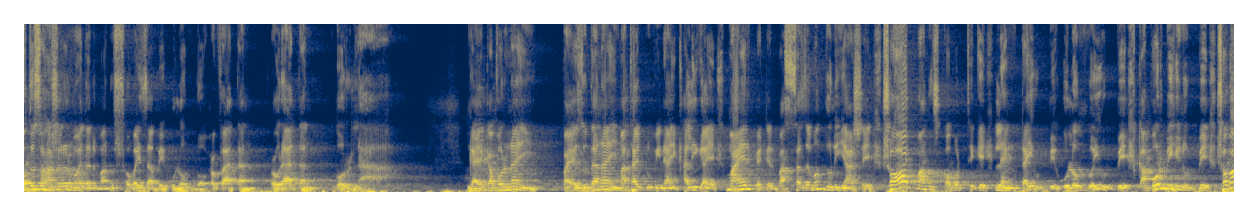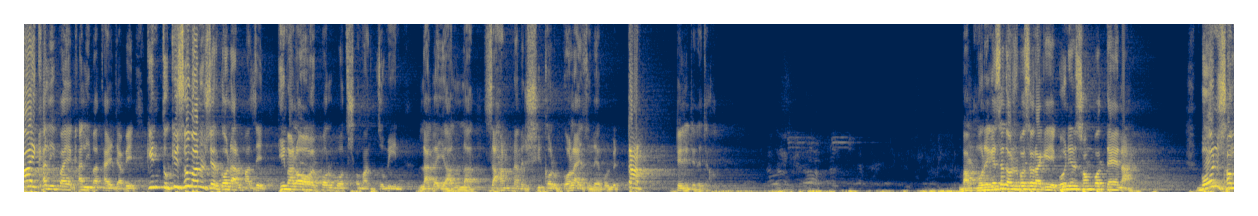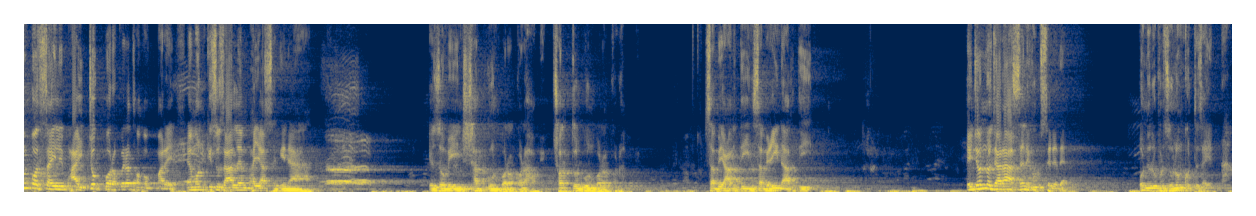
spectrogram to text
অথচ হাসরের ময়দানে মানুষ সবাই যাবে উলঙ্গ হফাতান ওরাতান গোরলা। গায়ে কাপড় নাই, পায়ে জুতা নাই, মাথায় টুপি নাই, খালি গায়ে মায়ের পেটের বাচ্চা যেমন দুনিয়া আসে, সব মানুষ কবর থেকে ল্যাংটাই উঠবে, উলঙ্গই উঠবে, কাপড়বিহীন উঠবে, সবাই খালি পায়ে খালি মাথায় যাবে। কিন্তু কিছু মানুষের গলার মাঝে হিমালয় পর্বত সমান জমিন, লাগাইয়া আল্লাহ জাহান নামের শিকল গলায় ঝুলে বলবে, টান, টেনে টেনে যাও। বাপ মরে গেছে দশ বছর আগে, বোনের সম্পদ দেয় না। বোন সম্পদ চাইলে ভাই চোখ বড় করে ধমক মারে, এমন কিছু জালেম ভাই আছে কিনা? এ জমিন সাত গুণ বড় করা হবে, সত্তর গুণ বড় করা হবে। সাবে আর দিন সাবে ইন আর দিন। এই জন্য যারা আছেন, এগুলো ছেড়ে দেন। অন্যের উপর জুলুম করতে যাইয়েন না।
